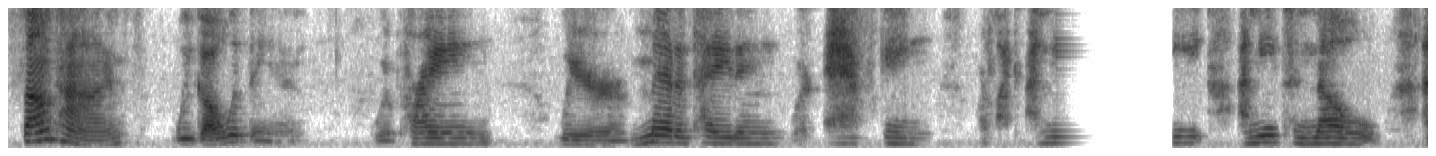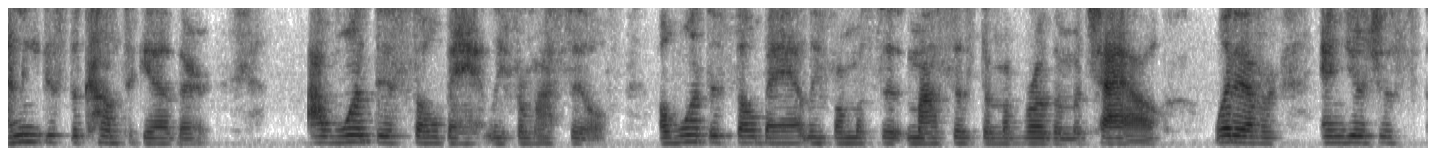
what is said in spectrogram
sometimes we go within, we're praying, we're meditating, we're asking, we're like, I need, I need to know, I need this to come together. I want this so badly for myself. I want this so badly for my, my sister, my brother, my child, whatever. And you're just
